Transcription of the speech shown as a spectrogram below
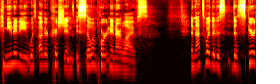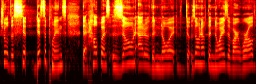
community with other Christians is so important in our lives. And that's why the, the spiritual dis- disciplines that help us zone out of the noise, zone out the noise of our world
